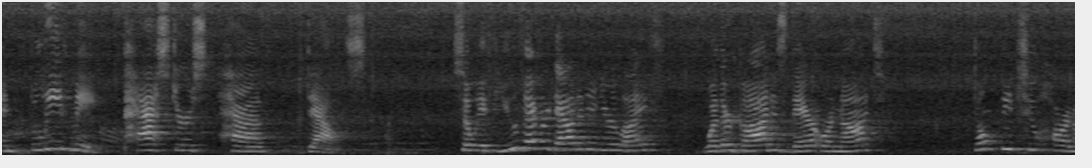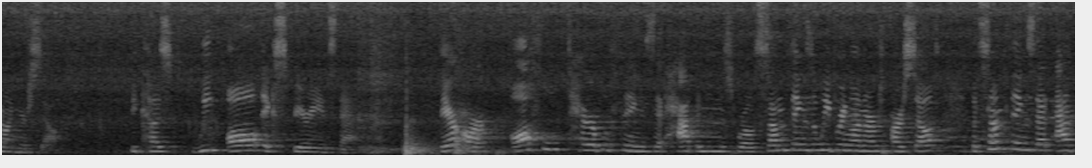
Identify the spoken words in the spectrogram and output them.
And believe me, pastors have doubts. So if you've ever doubted in your life whether God is there or not, don't be too hard on yourself because we all experience that. There are awful, terrible things that happen in this world. Some things that we bring on our, ourselves, but some things that have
